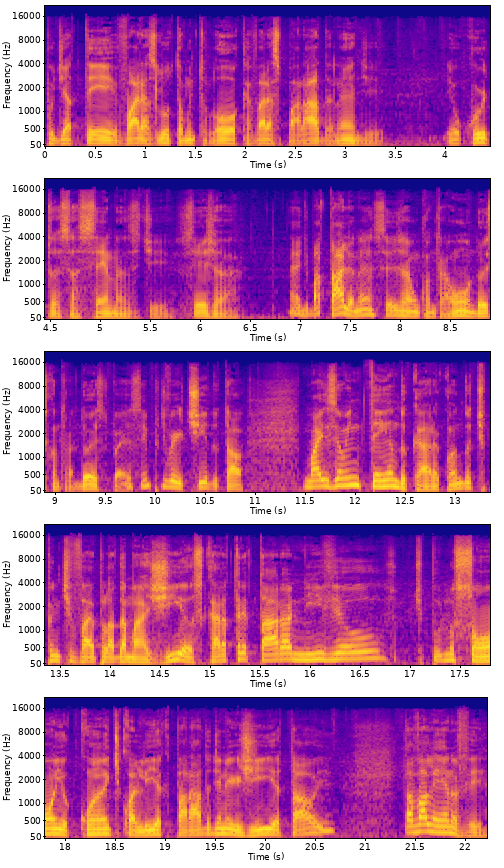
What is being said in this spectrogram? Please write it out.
podia ter várias lutas muito loucas, várias paradas, né? De, eu curto essas cenas de. Seja. É, de batalha, né? Seja um contra um, dois contra dois. Tipo, é sempre divertido tal. Mas eu entendo, cara, quando tipo, a gente vai pro lado da magia, os caras tretaram a nível, tipo, no sonho, quântico ali, a parada de energia tal. E tá valendo, velho.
